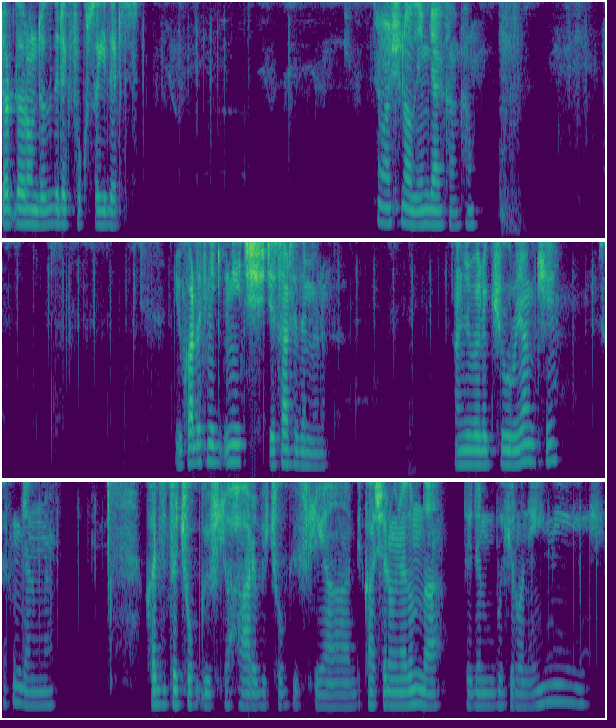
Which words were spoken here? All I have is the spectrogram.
4 level olunca da direkt Focus'a gideriz. Hemen şunu alayım gel kankam. Yukarıdakine gitmeye hiç cesaret edemiyorum. Anca böyle Q vuracağım ki sakın gelme. Kadita çok güçlü. Harbi çok güçlü ya. Birkaç yer oynadım da. Dedim bu hero neymiş?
